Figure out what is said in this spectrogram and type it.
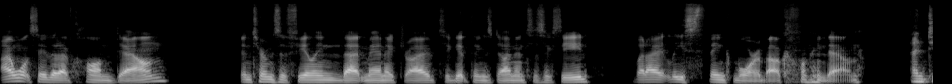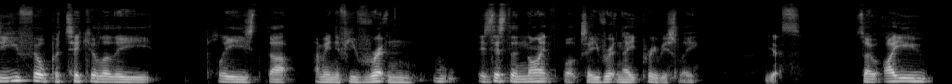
I won't say that I've calmed down in terms of feeling that manic drive to get things done and to succeed, but I at least think more about calming down. And do you feel particularly pleased that I mean, if you've written, is this the ninth book? So you've written eight previously. Yes. So are you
